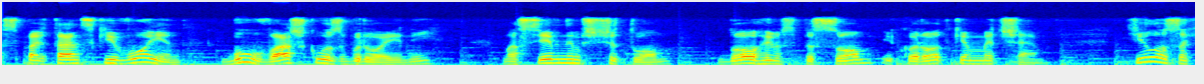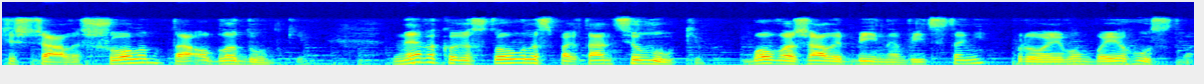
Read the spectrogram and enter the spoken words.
Спартанський воїн був важко озброєний, масивним щитом, довгим списом і коротким мечем. Тіло захищали шолом та обладунки. Не використовували спартанці луків, бо вважали бій на відстані проявом боєгузтва.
